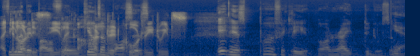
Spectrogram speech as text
I feel can a bit already see like powerful, a kill some hundred quote retweets. it is perfectly alright to do so. Yeah.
